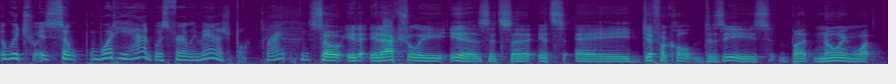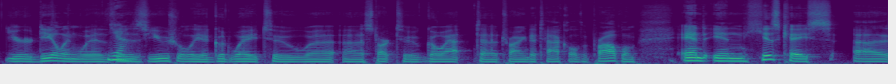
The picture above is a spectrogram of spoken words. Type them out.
Which was so what he had was fairly manageable, right? He's... So it, it actually is. It's a it's a difficult disease, but knowing what you're dealing with yeah. is usually a good way to uh, uh, start to go at uh, trying to tackle the problem. And in his case, uh,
